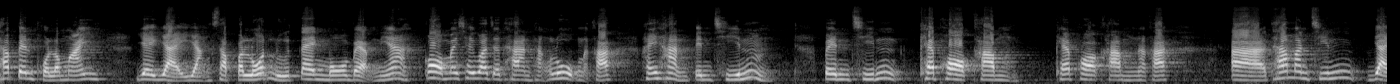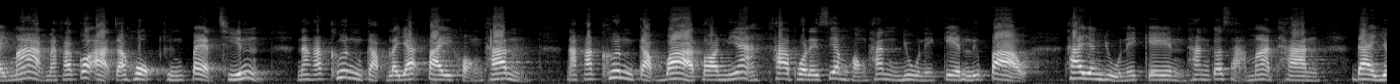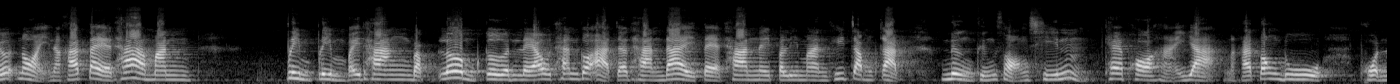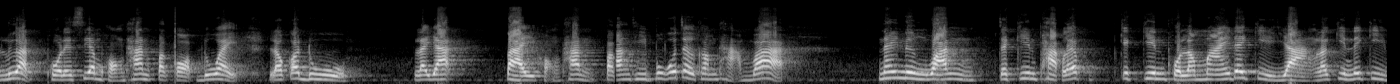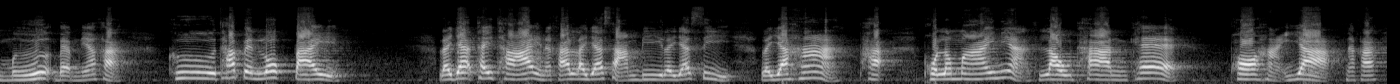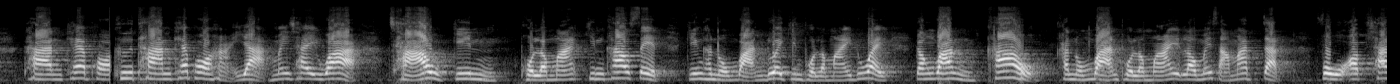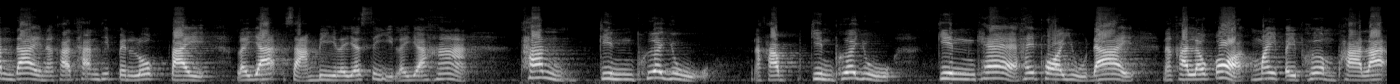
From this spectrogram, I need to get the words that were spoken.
ถ้าเป็นผลไม้ใหญ่ ๆ อย่างสับปะรดหรือแตงโมแบบนี้ก็ไม่ใช่ว่าจะทานทั้งลูกนะคะ ให้หั่นเป็นชิ้น เป็นชิ้นแค่พอคำแค่พอคำนะคะถ้ามันชิ้นใหญ่มากนะคะ ก็อาจจะ 6 ถึง 8 ชิ้นนะคะ ขึ้นกับระยะไตของท่านนะคะ ขึ้นกับว่าตอนนี้ค่าโพแทสเซียมของท่านอยู่ในเกณฑ์หรือเปล่า ถ้ายังอยู่ในเกณฑ์ท่านก็สามารถทาน ได้เยอะหน่อยนะคะ แต่ถ้ามันปริมปริมไปทางแบบเริ่มเกินแล้วท่านก็อาจจะทานได้ แต่ทานในปริมาณที่จำกัด 1-2 ชิ้น แค่พอหายอยากนะคะ ต้องดูผลเลือดโพแทสเซียมของท่านประกอบด้วย แล้วก็ดูระยะไตของท่านบางทีปูก็เจอคำถามว่าในหนึ่งวันจะกินผักและจะกินผลไม้ได้กี่อย่าง แล้วกินได้กี่มื้อแบบนี้ค่ะ คือถ้าเป็นโรคไต ระยะท้ายๆนะคะ ระยะ 3B ระยะ 4 ระยะ5ผผลไม้เนี่ยเราทานแค่พอหายอยากนะคะ ทานแค่พอคือทานแค่พอหายอยากไม่ใช่ว่า เช้ากินผลไม้กินข้าวเสร็จ กินขนมหวานด้วยกินผลไม้ด้วย กลางวันข้าวขนมหวานผลไม้เราไม่สามารถจัด full option ได้นะคะ ท่านที่เป็นโรคไตระยะ 3B ระยะ 4 ระยะ 5 ท่านกินเพื่ออยู่นะคะกินเพื่ออยู่กินแค่ให้พออยู่ได้นะคะ แล้วก็ไม่ไปเพิ่มภาระ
